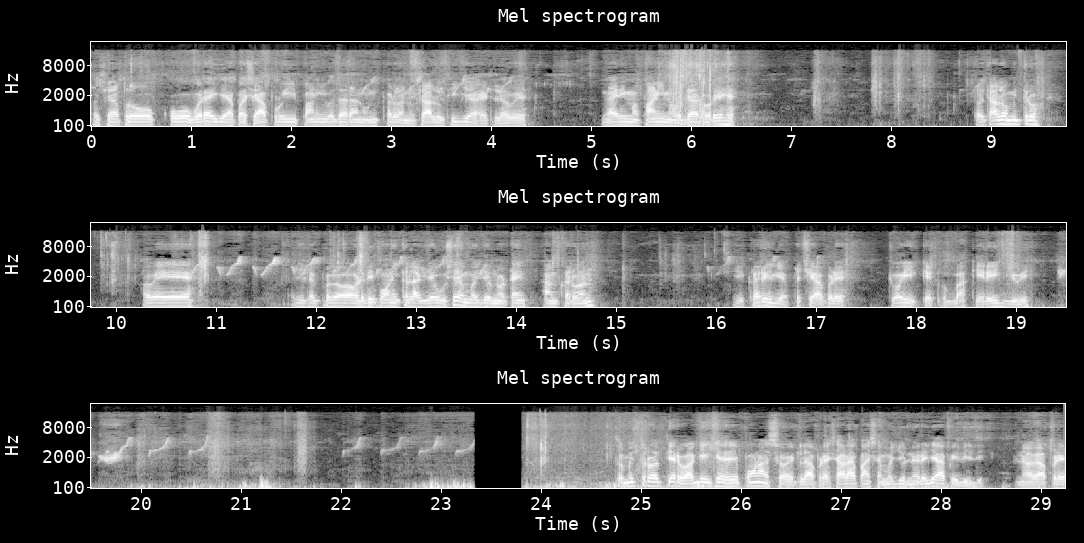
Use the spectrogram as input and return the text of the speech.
પછી આપણો કૂવો ભરાઈ જાય પછી આપણું એ પાણી વધારાનું નીકળવાનું ચાલુ થઈ જાય એટલે હવે ગાડીમાં પાણીનો વધારો રહે. તો ચાલો મિત્રો, હવે લગભગ અડધી પોણી કલાક જેવું છે મજૂરનો ટાઈમ કામ કરવાનું. એ કરી લે. પછી આપણે જોઈ કેટલું બાકી રહી ગયું તો મિત્રો અત્યારે વાગી ગયા છે પોણા છ એટલે આપણે સાડા પાંચે મજૂરને રજા આપી દીધી. અને હવે આપણે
